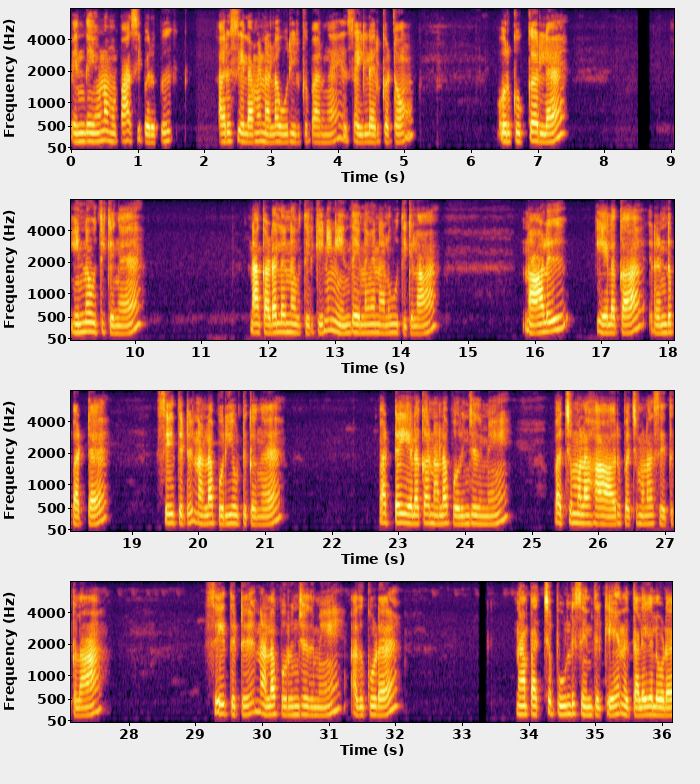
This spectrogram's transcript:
வெந்தயம் நம்ம பாசிப்பருப்பு அரிசி எல்லாமே நல்லா ஊறி இருக்கு பாருங்கள் இது சைடில் இருக்கட்டும். ஒரு குக்கரில் எண்ணெய் ஊற்றிக்கங்க நான் கடலெண்ணெய் ஊற்றிருக்கேன் நீங்கள் எந்த எண்ணெய் வேணாலும் ஊற்றிக்கலாம் நாலு ஏலக்காய் ரெண்டு பட்டை சேர்த்துட்டு நல்லா பொரிய விட்டுக்கோங்க. பட்டை ஏலக்காய் நல்லா பொரிஞ்சதுமே பச்சை மிளகா ஆறு பச்சை மிளகா சேர்த்துக்கலாம். சேர்த்துட்டு நல்லா பொரிஞ்சதுமே அது கூட நான் பச்சை பூண்டு சேர்த்துருக்கேன். அந்த தலைகளோட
